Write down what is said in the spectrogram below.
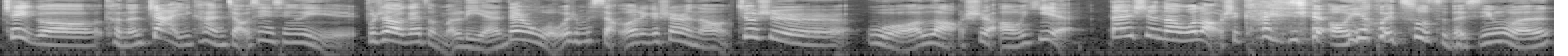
这个可能乍一看侥幸心理不知道该怎么连，但是我为什么想到这个事儿呢？就是我老是熬夜，但是呢，我老是看一些熬夜会猝死的新闻。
